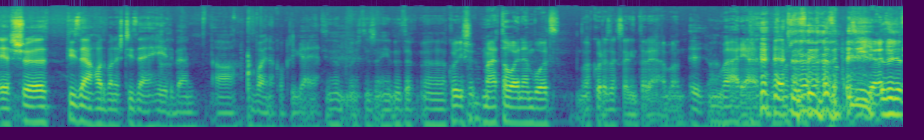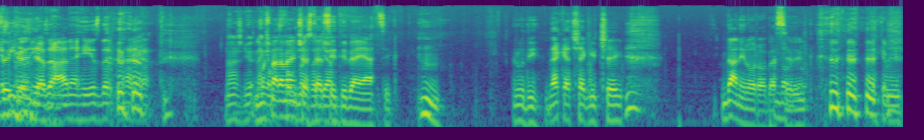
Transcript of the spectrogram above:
és ö, 16-ban és 17-ben a bajnokok ligáját. 15 és 17, de, ö, akkor és már tavaly nem volt, akkor ezek szerint a Reálban. Így van. Várjál, ez, most, ez, ez így, Ez ez, így ez, így az igazán már. nehéz, de várjál. Na, most nekem Most már a Manchester. City-ben játszik. Rudi, neked segítség. Danilóról beszélünk. Nekem így-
